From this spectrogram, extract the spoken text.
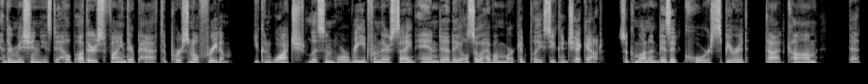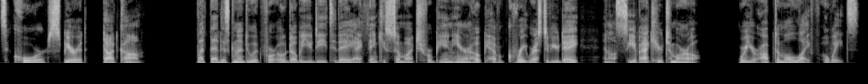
and their mission is to help others find their path to personal freedom. You can watch, listen, or read from their site, and uh, they also have a marketplace you can check out. So come on and visit corespirit.com. That's corespirit.com. But that is going to do it for OWD today. I thank you so much for being here. I hope you have a great rest of your day, and I'll see you back here tomorrow, where your optimal life awaits.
